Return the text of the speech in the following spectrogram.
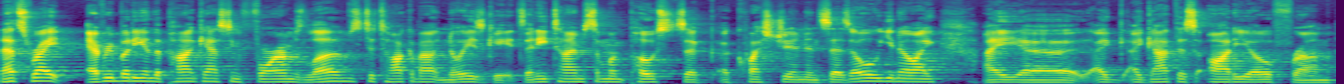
That's right. Everybody in the podcasting forums loves to talk about noise gates. Anytime someone posts a, a question and says, "Oh, you know, I I, uh, I I got this audio from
